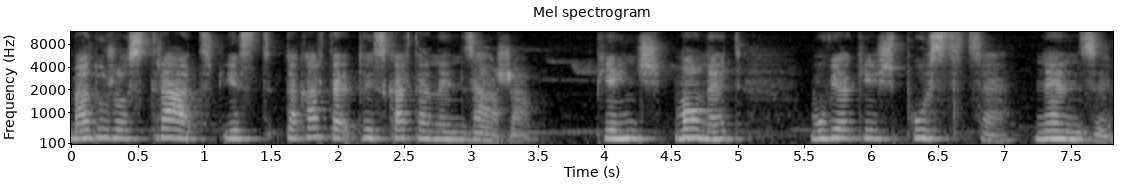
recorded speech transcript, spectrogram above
Ma dużo strat. Jest, ta karta to jest karta nędzarza. Pięć monet mówi o jakiejś pustce, nędzy,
